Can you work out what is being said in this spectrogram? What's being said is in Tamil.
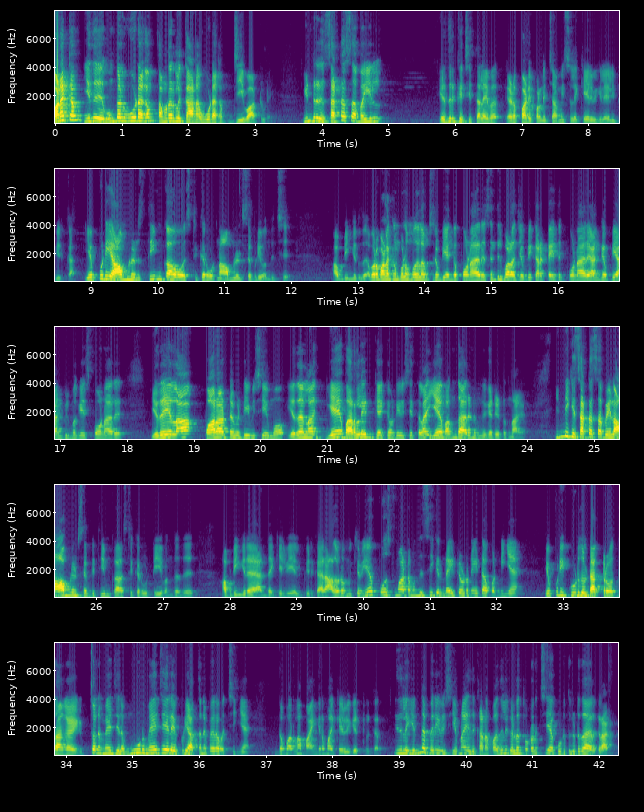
வணக்கம். இது உங்கள் ஊடகம் தமிழர்களுக்கான ஊடகம் ஜீவா டுடே. இன்று சட்டசபையில் எதிர்க்கட்சி தலைவர் எடப்பாடி பழனிசாமி சில கேள்விகளை எழுப்பியிருக்கார். எப்படி ஆம்புலன்ஸ் திமுக ஸ்டிக்கர் ஓட்டின ஆம்புலன்ஸ் எப்படி வந்துச்சு அப்படிங்கிறது. அப்புறம் வழக்கம் போல முதலமைச்சர் எப்படி எங்கே போனார் செந்தில் பாலாஜி எப்படி கரெக்ட் டயத்துக்கு போனார் அங்கே எப்படி அன்பில் மகேஷ் போனார் எதையெல்லாம் பாராட்ட வேண்டிய விஷயமோ எதெல்லாம் ஏன் வரலைன்னு கேட்க வேண்டிய விஷயத்தெல்லாம் ஏன் வந்தாருன்னு இவங்க கேட்டுட்டு இருந்தாங்க. இன்னைக்கு சட்டசபையில் ஆம்புலன்ஸ் எப்படி திமுக ஸ்டிக்கர் ஒட்டி வந்தது? அப்படிங்கிற அந்த கேள்வியை எழுப்பியிருக்காரு. அதோட முக்கியம் ஏன் போஸ்ட்மார்ட்டம் வந்து சீக்கிரம் நைட்டோட நைட்டாக பண்ணீங்க? எப்படி கூடுதல் டாக்டர் வந்தாங்க? இத்தனை மேஜையில் மூணு மேஜையில் எப்படி அத்தனை பேரை வச்சீங்க? இந்த மாதிரிலாம் பயங்கரமாக கேள்வி கேட்டிருக்காரு. இதில் என்ன பெரிய விஷயம்னா இதுக்கான பதில்களை தொடர்ச்சியாக கொடுத்துக்கிட்டு தான் இருக்கிறாங்க.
